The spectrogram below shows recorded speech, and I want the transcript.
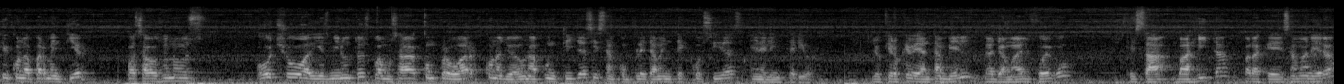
que con la parmentier, pasados unos 8 a 10 minutos vamos a comprobar con ayuda de una puntilla si están completamente cocidas en el interior. yo quiero que vean también la llama del fuego que está bajita para que de esa manera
